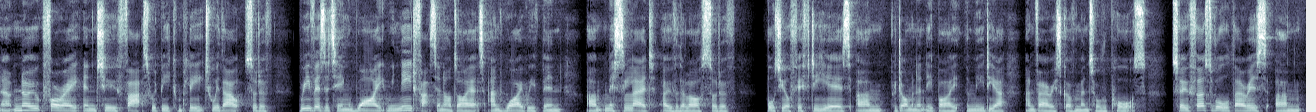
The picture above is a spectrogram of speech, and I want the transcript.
Now, no foray into fats would be complete without sort of revisiting why we need fats in our diet and why we've been um, misled over the last sort of 40 or 50 years, um, predominantly by the media and various governmental reports. So, first of all, there is um,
